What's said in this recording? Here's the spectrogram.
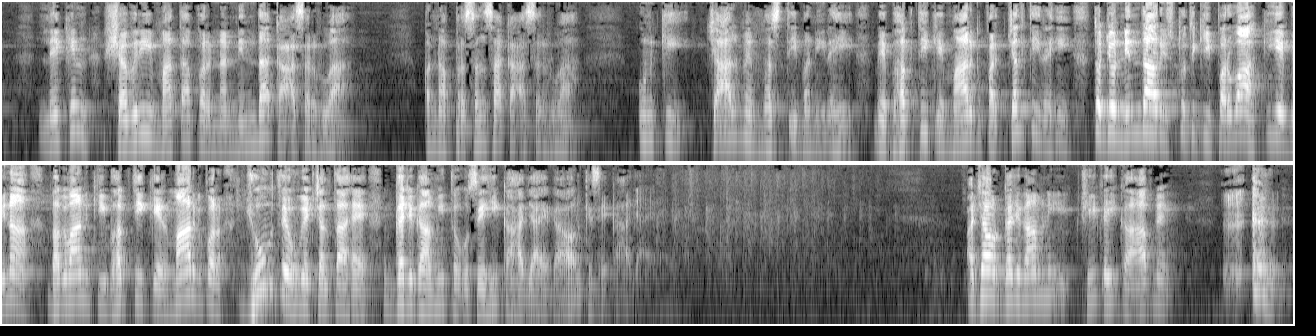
लेकिन शबरी माता पर न निंदा का असर हुआ और न प्रशंसा का असर हुआ। उनकी चाल में मस्ती बनी रही, वे भक्ति के मार्ग पर चलती रही। तो जो निंदा और स्तुति की परवाह किए बिना भगवान की भक्ति के मार्ग पर झूमते हुए चलता है, गजगामी तो उसे ही कहा जाएगा, और किसे कहा जाएगा? अच्छा और गजगामनी, ठीक ही कहा, आपने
